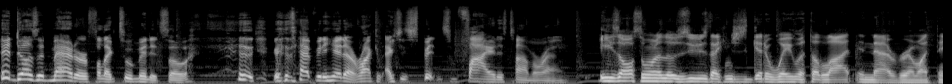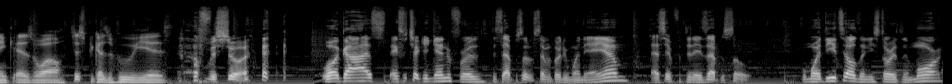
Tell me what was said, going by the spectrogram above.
"It doesn't matter" for like two minutes. So, it's happy to hear that Rock is actually spitting some fire this time around. He's also one of those dudes that can just get away with a lot in that room, I think, as well, just because of who he is. for sure. well, guys, thanks for checking in for this episode of 7:31 a.m. That's it for today's episode. For more details on these stories and more,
